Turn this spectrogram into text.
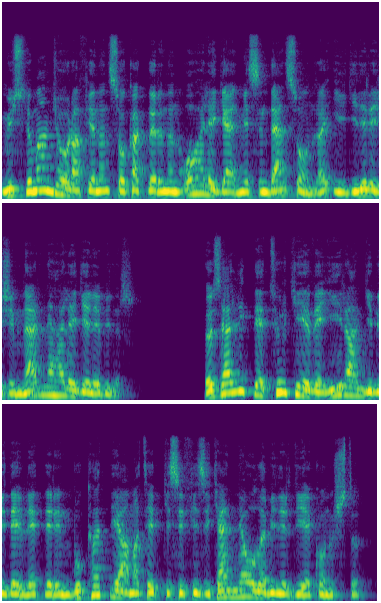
Müslüman coğrafyanın sokaklarının o hale gelmesinden sonra ilgili rejimler ne hale gelebilir? Özellikle Türkiye ve İran gibi devletlerin bu katliama tepkisi fiziken ne olabilir diye konuştu.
